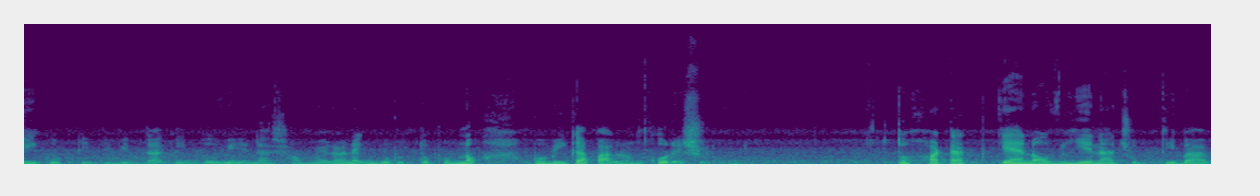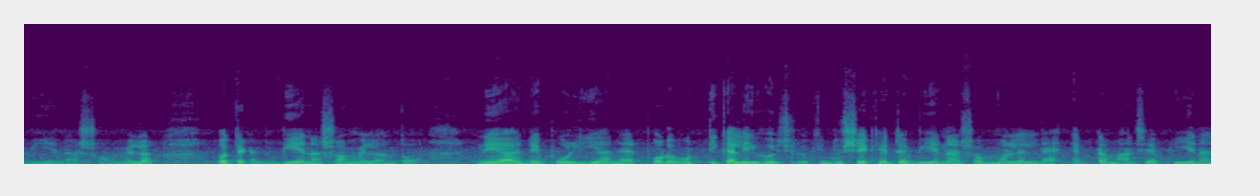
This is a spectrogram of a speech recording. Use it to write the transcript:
এই কূটনীতিবিদ্যা কিন্তু ভিয়েনা সম্মেলনে গুরুত্বপূর্ণ ভূমিকা পালন করেছিল। তো হঠাৎ কেন ভিয়েনা চুক্তি বা ভিয়েনা সম্মেলন হতে গেল? ভিয়েনা সম্মেলন তো নেপোলিয়ানের পরবর্তীকালেই হয়েছিল। কিন্তু সেক্ষেত্রে ভিয়েনা সম্মেলনে একটা মাঝে ভিয়েনা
